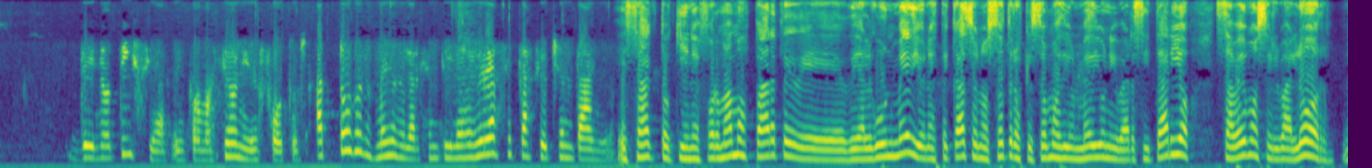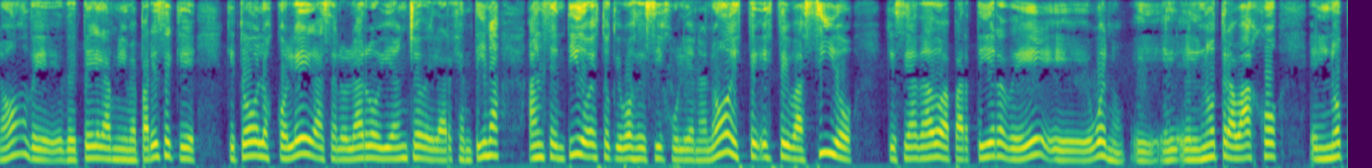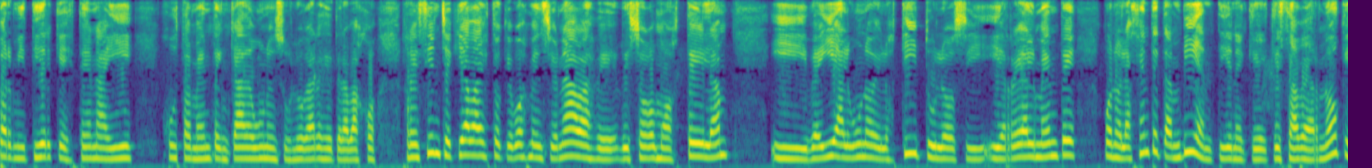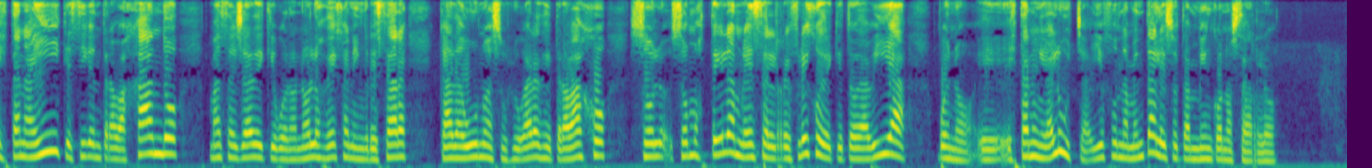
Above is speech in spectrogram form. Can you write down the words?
de noticias, de información y de fotos a todos los medios de la Argentina desde hace casi 80 años. Exacto, quienes formamos parte de, algún medio, en este caso nosotros que somos de un medio universitario, sabemos el valor ¿no? de, de Telegram y me parece que, que todos los colegas a lo largo y ancho de la Argentina han sentido esto que vos decís, Juliana, ¿no? Este, este vacío que se ha dado a partir de, eh, bueno, eh, el, no trabajo, el no permitir que estén ahí justamente en cada uno en sus lugares de trabajo. Recién chequeaba esto que vos mencionabas de, de Somos Tela y veía algunos de los títulos y, realmente, bueno, la gente también tiene que, saber, ¿no? Que están ahí, que siguen trabajando, más allá de que, bueno, no los dejan ingresar cada uno a sus lugares de trabajo. Solo, somos Telam es el reflejo de que todavía, bueno, eh, están en la lucha y es fundamental eso también conocerlo.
